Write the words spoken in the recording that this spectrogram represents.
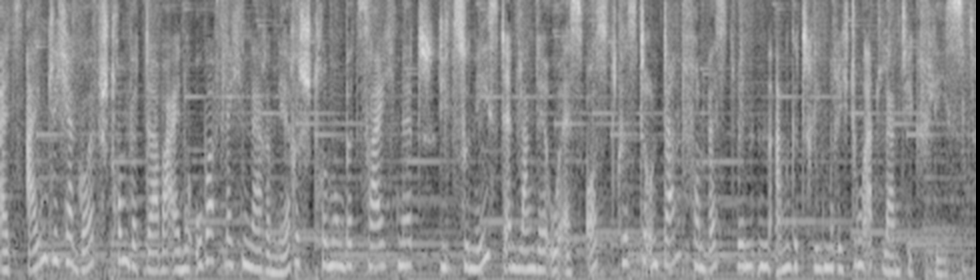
Als eigentlicher Golfstrom wird dabei eine oberflächennahe Meeresströmung bezeichnet, die zunächst entlang der US-Ostküste und dann von Westwinden angetrieben Richtung Atlantik fließt.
